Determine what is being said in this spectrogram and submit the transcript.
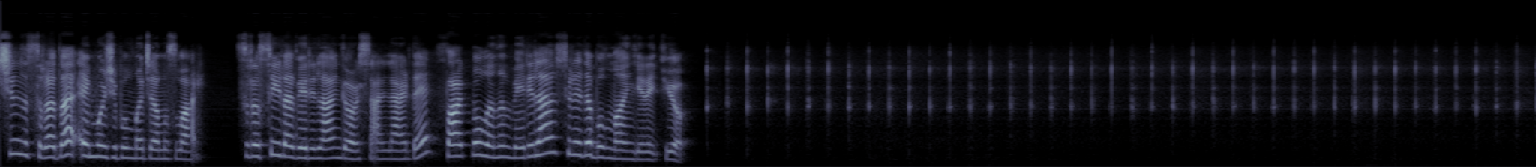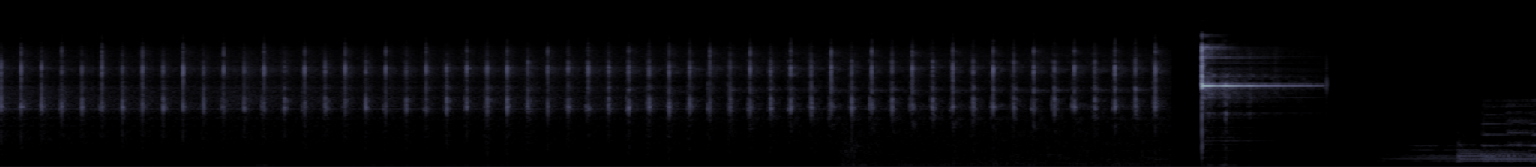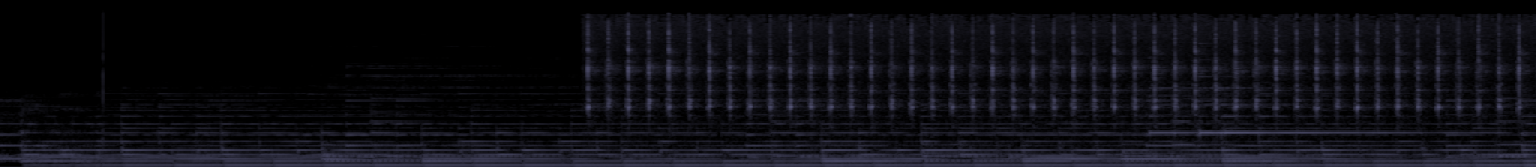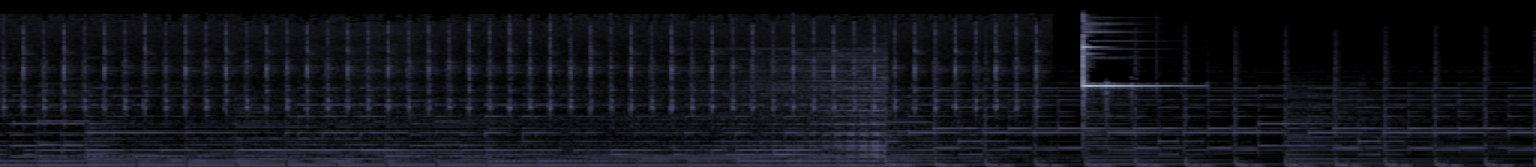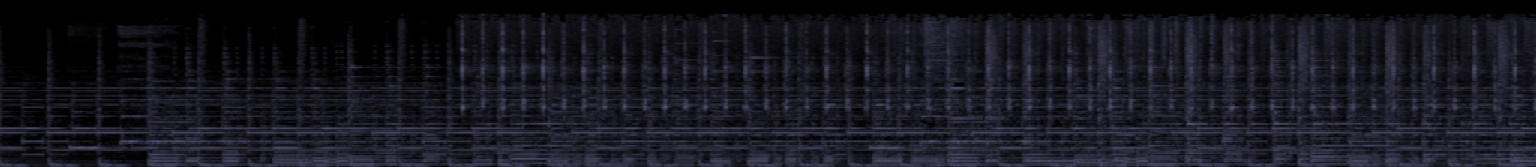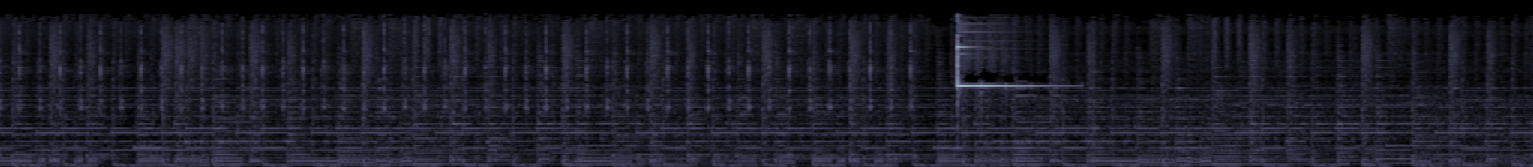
Şimdi sırada emoji bulmacamız var. Sırasıyla verilen görsellerde farklı olanı verilen sürede bulman gerekiyor.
